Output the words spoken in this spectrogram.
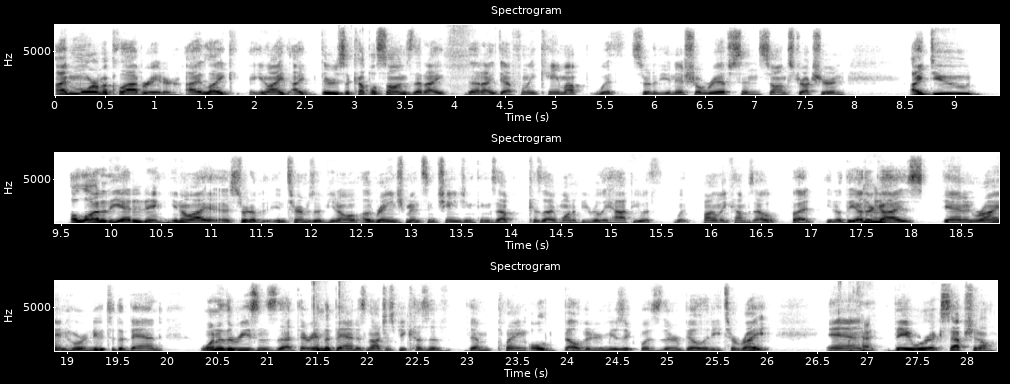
I'm more of a collaborator. I like you know I, I there's a couple songs that I that I definitely came up with sort of the initial riffs and song structure, and I do a lot of the editing. You know I uh, sort of in terms of you know arrangements and changing things up because I want to be really happy with what finally comes out. But you know the other Mhm. guys, Dan and Ryan, who are new to the band one of the reasons that they're in the band is not just because of them playing old Belvedere music was their ability to write and Okay. they were exceptional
